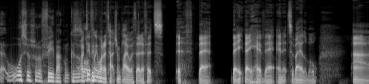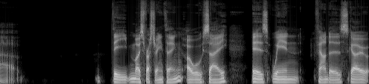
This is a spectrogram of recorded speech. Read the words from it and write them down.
Uh, What's your sort of feedback on? Because I definitely want to touch and play with it if it's if that they they have that and it's available. Uh, the most frustrating thing I will say is when founders go,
